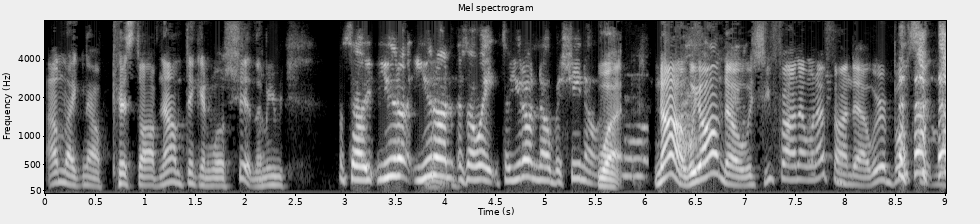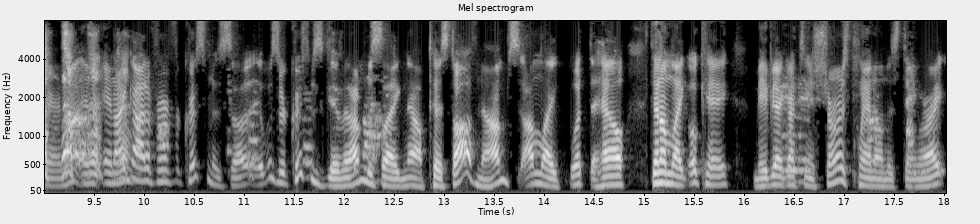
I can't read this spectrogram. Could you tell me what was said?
I'm like now pissed off. Now I'm thinking, well, shit. Let me So you don't, you don't. So wait, so you don't know, but she knows. What? No, we all know. She found out when I found out. We were both sitting there, and, I, and, and I got it for her for Christmas. So it was her Christmas gift. And I'm just like now pissed off. Now I'm I'm like, what the hell? Then I'm like, okay, maybe I got the insurance plan on this thing, right?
